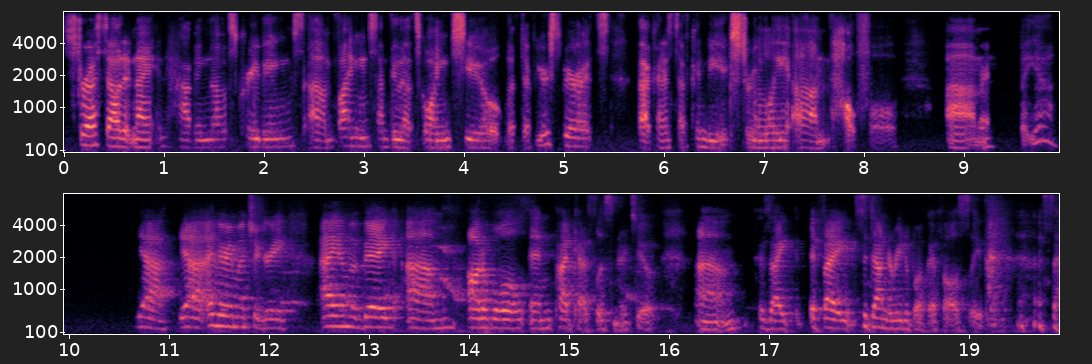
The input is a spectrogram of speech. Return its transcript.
stressed out at night and having those cravings um, finding something that's going to lift up your spirits that kind of stuff can be extremely um, helpful um, right. but yeah yeah yeah i very much agree I am a big um, Audible and podcast listener too, because um, I if I sit down to read a book, I fall asleep. so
